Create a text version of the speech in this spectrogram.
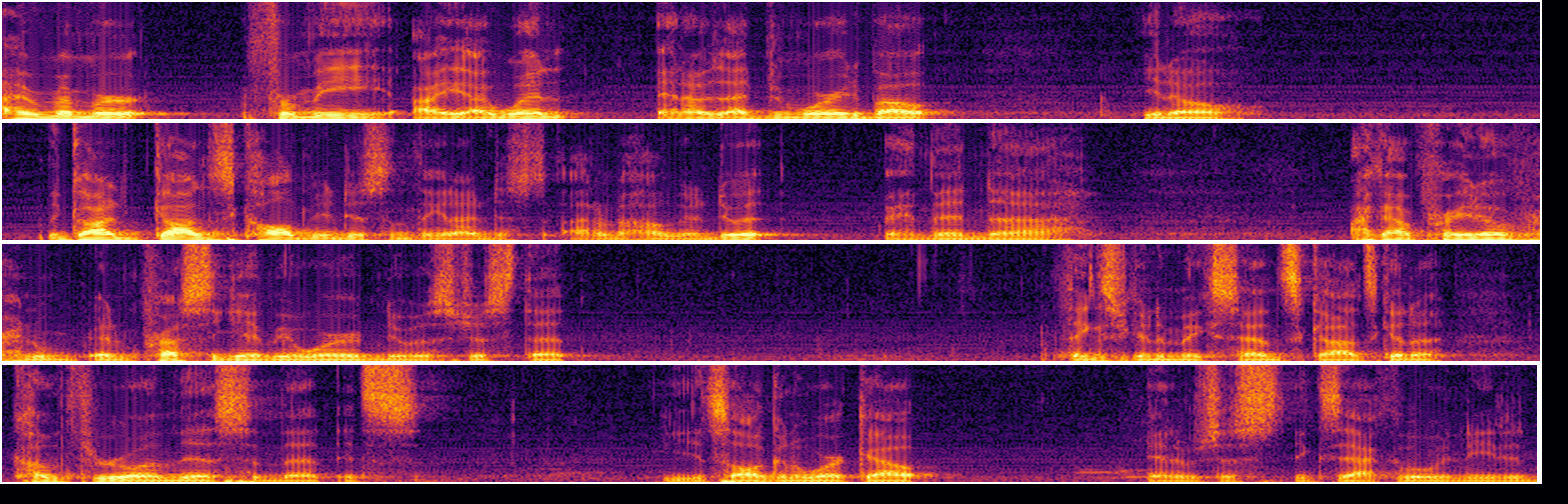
I remember for me, I, I went and I was, I'd been worried about, you know, God God's called me to do something and I just I don't know how I'm gonna do it. And then uh, I got prayed over and, and Preston gave me a word and it was just that things are gonna make sense. God's gonna come through on this and that it's it's all gonna work out. And it was just exactly what we needed.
